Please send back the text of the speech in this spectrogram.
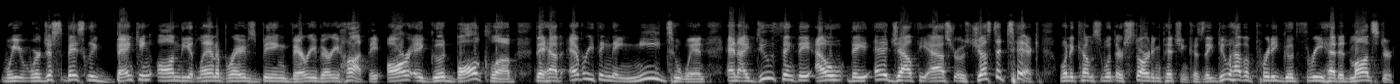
We, we're just basically banking on the Atlanta Braves being very, very hot. They are a good ball club. They have everything they need to win, and I do think they out they edge out the Astros just a tick when it comes to what their starting pitching because they do have a pretty good three-headed monster.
